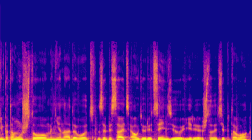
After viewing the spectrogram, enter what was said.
не потому, что мне надо вот записать аудиорецензию или что-то типа того.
